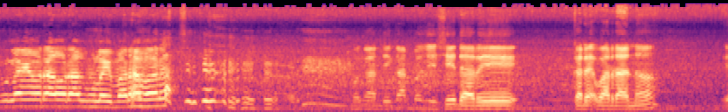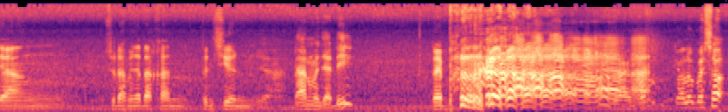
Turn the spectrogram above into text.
Mulai orang-orang mulai marah-marah. Menggantikan posisi dari Kadek Wardana yang sudah menyatakan pensiun Ya, dan menjadi rapper. Kalau besok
